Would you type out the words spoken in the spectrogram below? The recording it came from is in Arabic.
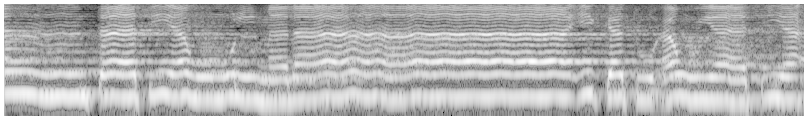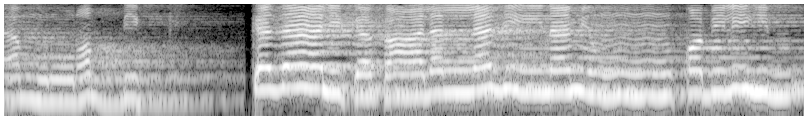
أن تاتيهم الملائكة أو ياتي أمر ربك؟ كذلك فعل الذين من قبلهم.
